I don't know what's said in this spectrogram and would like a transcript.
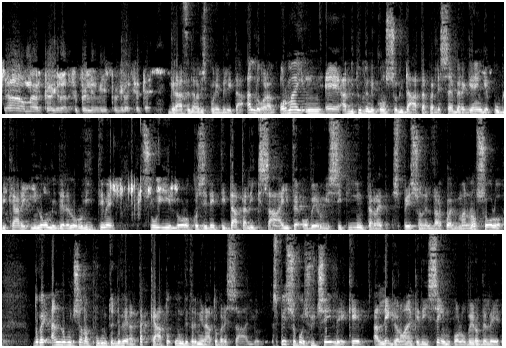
Ciao Marco, grazie per l'invito, grazie a te. Grazie della disponibilità. Allora, ormai mh, è abitudine consolidata per le cyber gang pubblicare i nomi delle loro vittime sui loro cosiddetti data leak site, ovvero i siti internet, spesso nel dark web, ma non solo, dove annunciano appunto di aver attaccato un determinato bersaglio. Spesso poi succede che allegano anche dei sample, ovvero delle,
